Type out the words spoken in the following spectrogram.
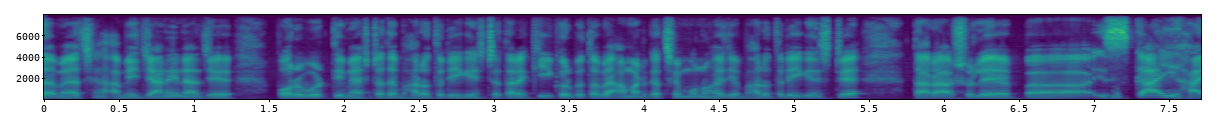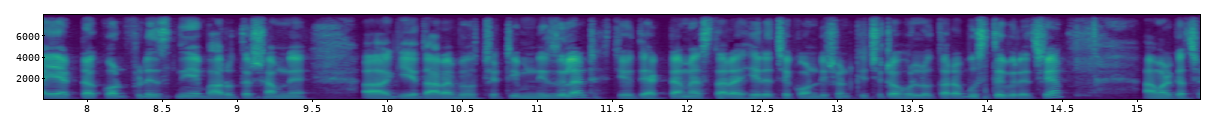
the match আমি জানি না যে পরবর্তী ম্যাচটাতে ভারতের এগেনস্টে তারা কী করবে, তবে আমার কাছে মনে হয় যে ভারতের এগেনস্টে তারা আসলে স্কাই হাই একটা কনফিডেন্স নিয়ে ভারতের সামনে গিয়ে দাঁড়াবে হচ্ছে টিম নিউজিল্যান্ড। যেহেতু একটা ম্যাচ তারা হেরেছে কন্ডিশন কিছুটা হলেও তারা বুঝতে পেরেছে। আমার কাছে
